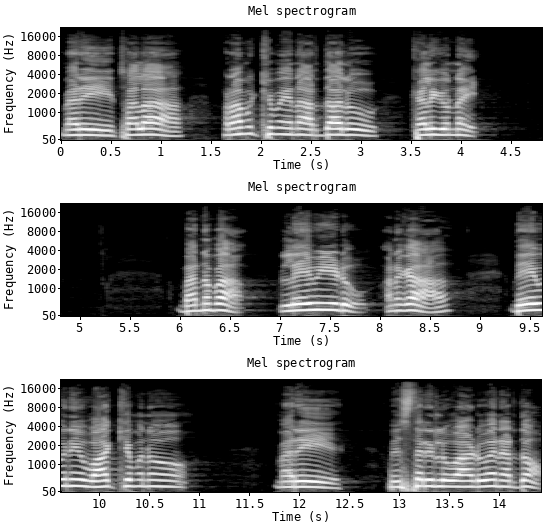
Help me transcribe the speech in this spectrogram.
మరి చాలా ప్రాముఖ్యమైన అర్థాలు కలిగి ఉన్నాయి. బన్నబ లేవీయుడు అనగా దేవుని వాక్యమును మరి విస్తరిల్లువాడు అని అర్థం.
